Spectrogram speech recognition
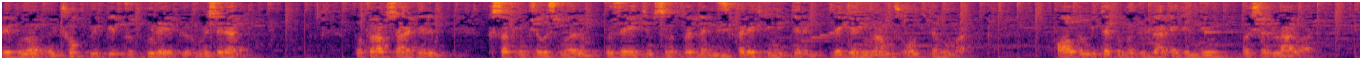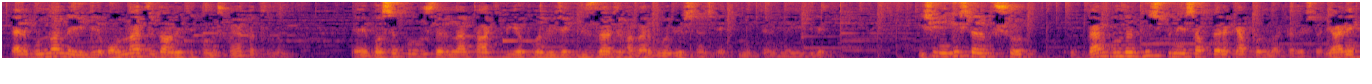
ve bunu e, çok büyük bir tutkuyla yapıyorum. Mesela fotoğraf sergilerim, kısa film çalışmalarım, özel eğitim sınıflarıyla müzikal etkinliklerim ve yayınlanmış 10 kitabım var. Aldığım bir takım ödüller, edindiğim başarılar var. Yani bunlarla ilgili onlarca davetli konuşmaya katıldım. E, basın kuruluşlarından takibi yapılabilecek yüzlerce haber bulabilirsiniz etkinliklerimle ilgili. İşin ilginç tarafı şu, ben bunların hiçbirini hesaplayarak yapmadım arkadaşlar. Yani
